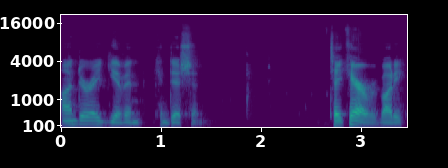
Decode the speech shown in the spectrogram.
under a given condition. Take care, everybody.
